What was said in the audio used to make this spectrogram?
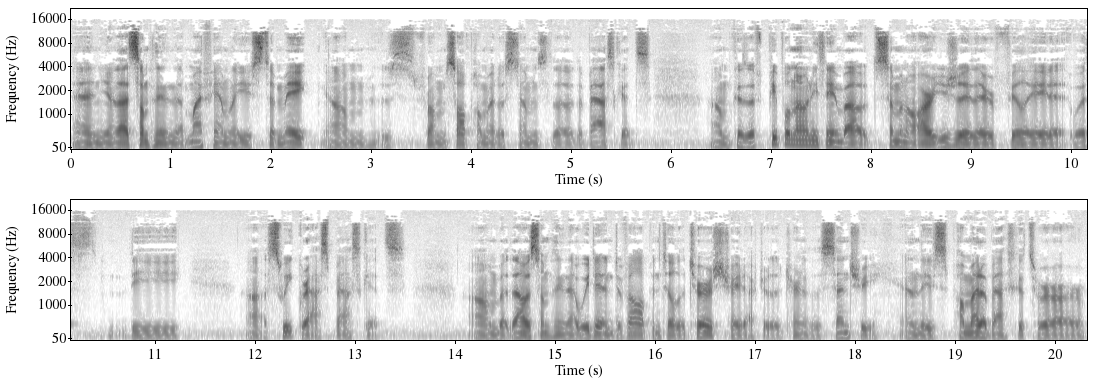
And you know that's something that my family used to make um, is from saw palmetto stems, the the baskets. Because um, if people know anything about Seminole art, usually they're affiliated with the uh, sweetgrass baskets. Um, but that was something that we didn't develop until the tourist trade after the turn of the century. And these palmetto baskets were our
